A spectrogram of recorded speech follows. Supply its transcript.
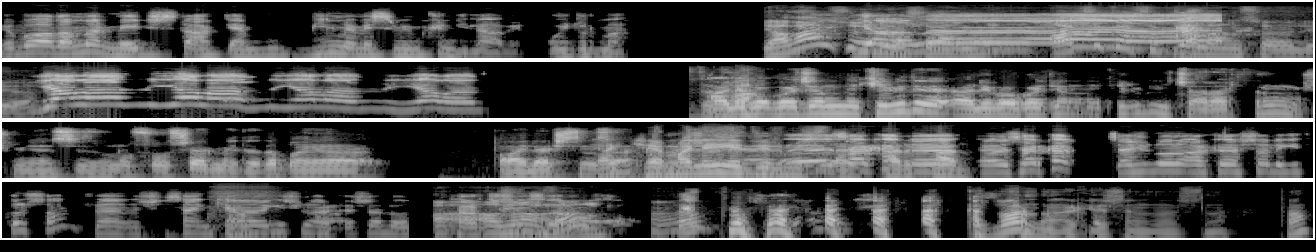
Ve bu adamlar mecliste hak yani bu bilmemesi mümkün değil abi. Uydurma. Yalan söylüyor şu anda. Açık açık Yalan. yalan söylüyor. Yalan, yalan, yalan, yalan. Ali Babacan'ın ekibi de Ali Babacan'ın ekibi de hiç araştırmamış mı? Yani siz bunu sosyal medyada bayağı paylaştınız Ya arkadaşlar Kemal'e yani. yedirmiş. Ee, Serkan, Serkan. e, e, Serkan, sen şimdi onu arkadaşlarla git konuş tamam mı? Sen, sen kenara git şimdi arkadaşlarla onu tartışırsınlar. Kız var mı arkadaşların arasında? Tamam.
